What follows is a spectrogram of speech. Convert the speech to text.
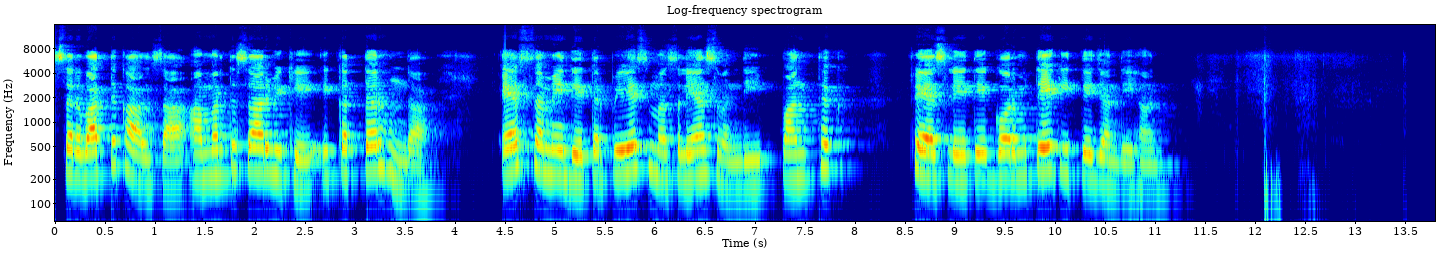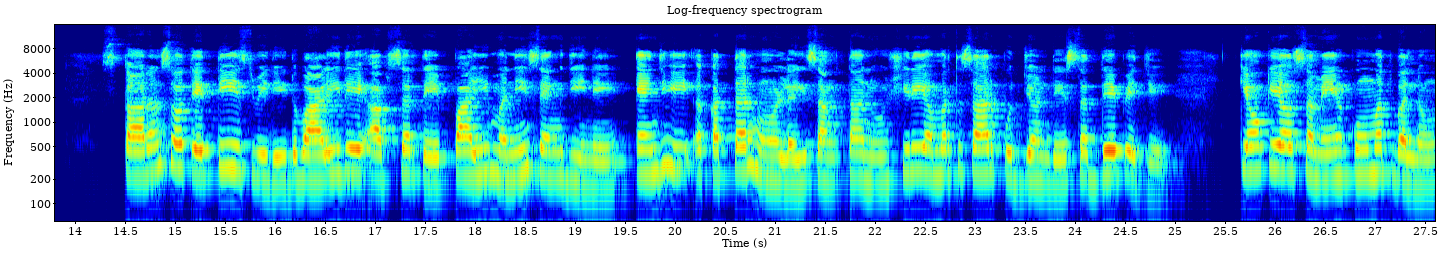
ਸਰਬੱਤ ਖਾਲਸਾ ਅੰਮ੍ਰਿਤਸਰ ਵਿਖੇ ਇਕੱਤਰ ਹੁੰਦਾ। ਇਸ ਸਮੇਂ ਦੇ ਤਰਪੇਸ ਮਸਲਿਆਂ ਸੰਬੰਧੀ ਪੰਥਕ ਫੈਸਲੇ ਤੇ ਗੁਰਮਤੇ ਕੀਤੇ ਜਾਂਦੇ ਹਨ। 1733 ਈਸਵੀ ਦੀ ਦੀਵਾਲੀ ਦੇ ਅਵਸਰ ਤੇ ਭਾਈ ਮਨੀ ਸਿੰਘ ਜੀ ਨੇ ਇੰਜ ਹੀ ਇਕੱਤਰ ਹੋਣ ਲਈ ਸੰਗਤਾਂ ਨੂੰ ਸ੍ਰੀ ਅੰਮ੍ਰਿਤਸਰ ਪੁੱਜਣ ਦੇ ਸੱਦੇ ਭੇਜੇ, ਕਿਉਂਕਿ ਉਸ ਸਮੇਂ ਹਕੂਮਤ ਵੱਲੋਂ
